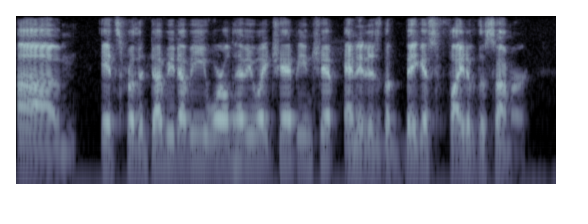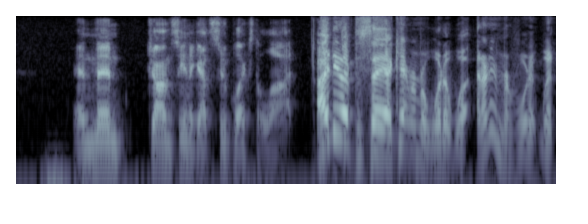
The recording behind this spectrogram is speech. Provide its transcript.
Um, it's for the WWE World Heavyweight Championship, and it is the biggest fight of the summer. And then John Cena got suplexed a lot. I do have to say I can't remember what it was. I don't even remember what it what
